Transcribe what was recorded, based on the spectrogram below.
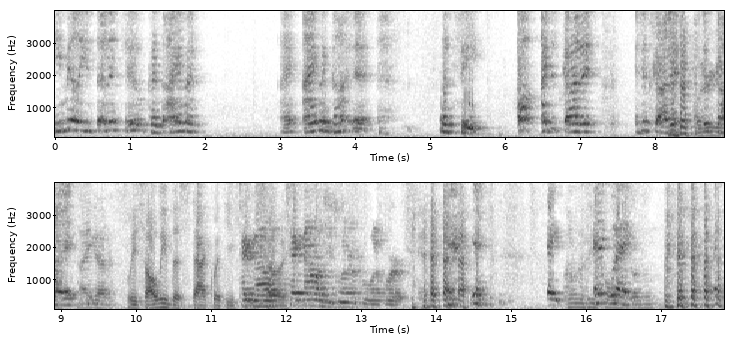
email you sent it to? Because I haven't. I I haven't gotten it. Let's see. Oh, I just got it. I just got it. I just got go. it. Now you got it. Lisa, I'll leave this stack with you too. Technology, So. technology is wonderful when it works. Hey, I don't know who you Anyway. it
